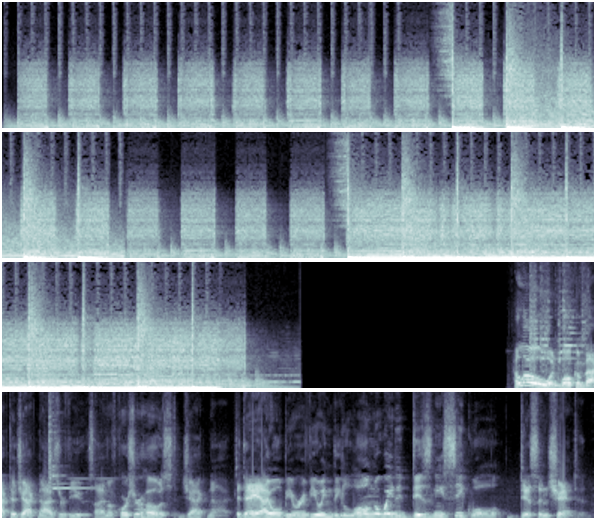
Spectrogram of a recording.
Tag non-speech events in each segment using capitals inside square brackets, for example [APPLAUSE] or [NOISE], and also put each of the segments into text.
you Hello and welcome back to Jack Knives Reviews. I am of course your host, Jack Knives. Today I will be reviewing the long-awaited Disney sequel, Disenchanted.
